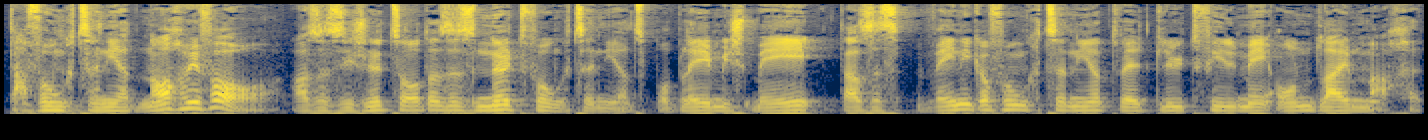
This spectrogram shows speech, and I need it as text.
das funktioniert nach wie vor. Also es ist nicht so, dass es nicht funktioniert. Das Problem ist mehr, dass es weniger funktioniert, weil die Leute viel mehr online machen.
